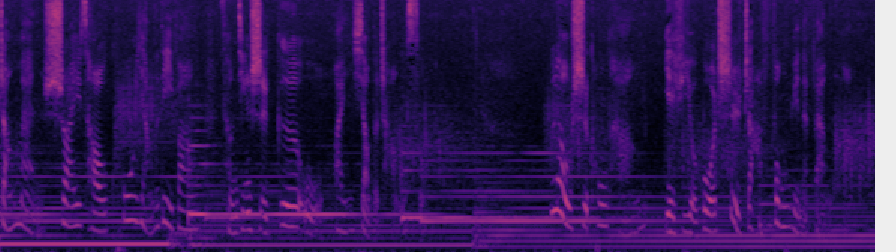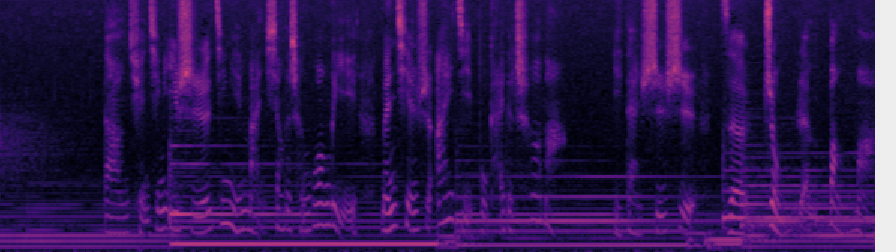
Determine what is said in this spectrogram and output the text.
长满衰草枯杨的地方，曾经是歌舞欢笑的场所。陋室空堂，也许有过叱咤风云的繁华。当权倾一时、金银满箱的晨光里，门前是挨挤不开的车马；一旦失事，则众人棒骂、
